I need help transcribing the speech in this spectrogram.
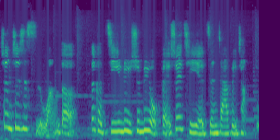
甚至是死亡的这个几率是六倍，所以其实也增加非常多。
